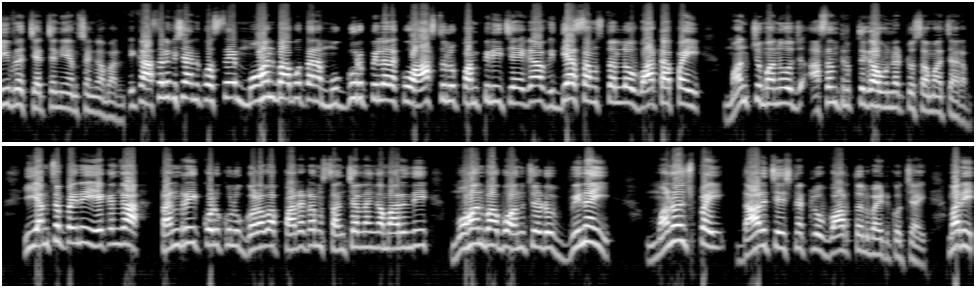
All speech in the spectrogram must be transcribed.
తీవ్ర చర్చనీయాంశంగా మారింది. ఇక అసలు విషయానికి వస్తే మోహన్ బాబు తన ముగ్గురు పిల్లలకు ఆస్తులు పంపిణీ చేయగా విద్యా సంస్థల్లో వాటాపై మంచు మనోజ్ అసంతృప్తిగా ఉన్నట్టు సమాచారం. ఈ అంశంపైనే ఏకంగా తండ్రి కొడుకులు గొడవ పడటం సంచలనంగా మారింది. మోహన్ బాబు అనుచరుడు వినయ్ మనోజ్పై దాడి చేసినట్లు వార్తలు బయటకు వచ్చాయి మరి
